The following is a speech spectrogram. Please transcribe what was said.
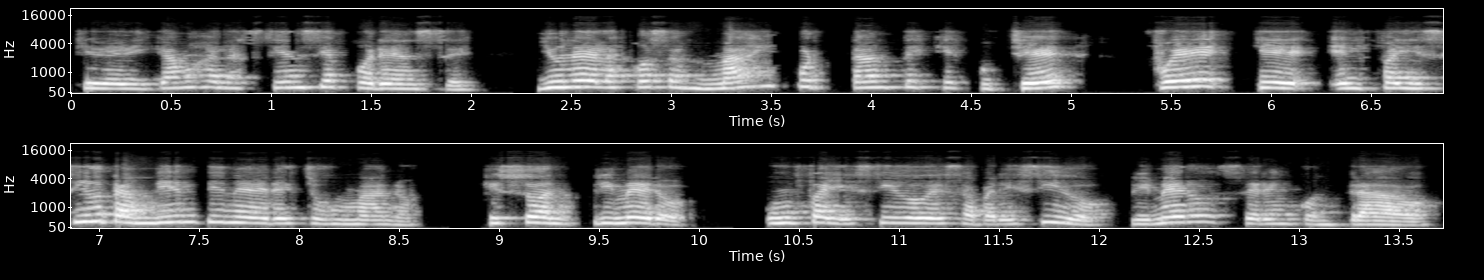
que dedicamos a las ciencias forenses. Y una de las cosas más importantes que escuché fue que el fallecido también tiene derechos humanos, que son, primero, un fallecido desaparecido, primero, ser encontrado,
